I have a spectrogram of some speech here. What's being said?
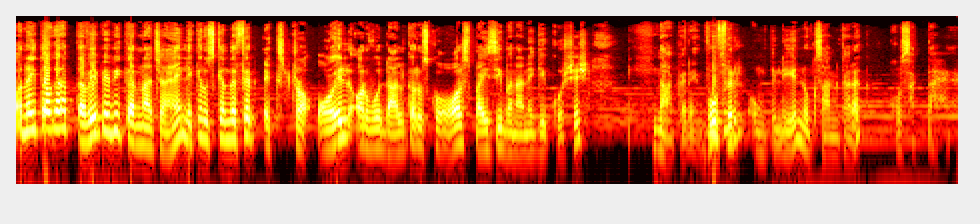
और नहीं तो अगर आप तवे पे भी करना चाहें लेकिन उसके अंदर फिर एक्स्ट्रा ऑयल और वो डालकर उसको और स्पाइसी बनाने की कोशिश ना करें। वो फिर उनके लिए नुकसानकारक हो सकता है।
